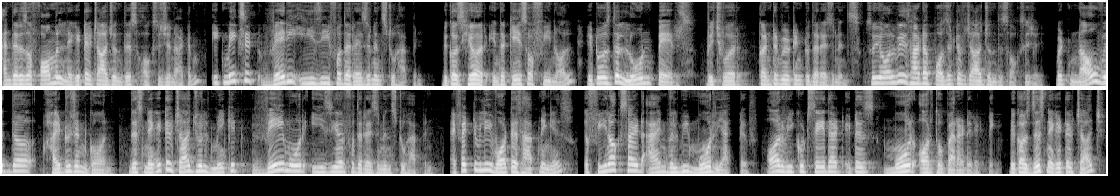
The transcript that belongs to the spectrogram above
and there is a formal negative charge on this oxygen atom, it makes it very easy for the resonance to happen. Because here, in the case of phenol, it was the lone pairs which were contributing to the resonance. So you always had a positive charge on this oxygen. But now with the hydrogen gone, this negative charge will make it way more easier for the resonance to happen. Effectively what is happening is the phenoxide ion will be more reactive or we could say that it is more ortho para directing because this negative charge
